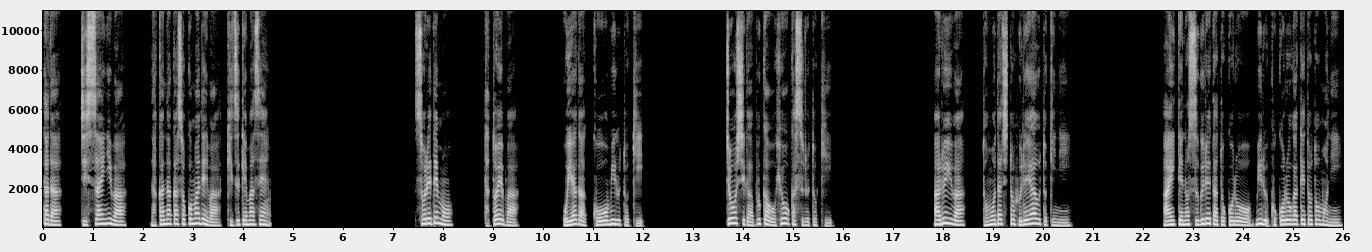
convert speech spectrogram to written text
ただ、実際には、なかなかそこまでは気づけません。それでも、例えば、親が子を見るとき、上司が部下を評価するとき、あるいは友達と触れ合うときに、相手の優れたところを見る心がけとともに、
